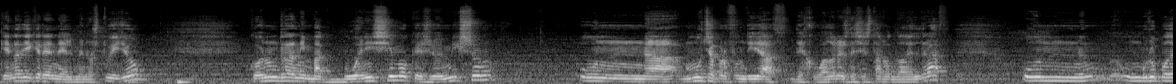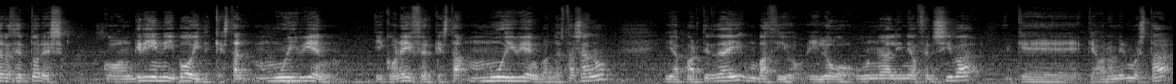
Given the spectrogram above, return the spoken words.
que nadie cree en él, menos tú y yo. Con un running back buenísimo, que es Joe Mixon una mucha profundidad de jugadores de sexta ronda del draft, un, grupo de receptores con Green y Boyd que están muy bien y con Eifer que está muy bien cuando está sano y a partir de ahí un vacío y luego una línea ofensiva que, ahora mismo está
